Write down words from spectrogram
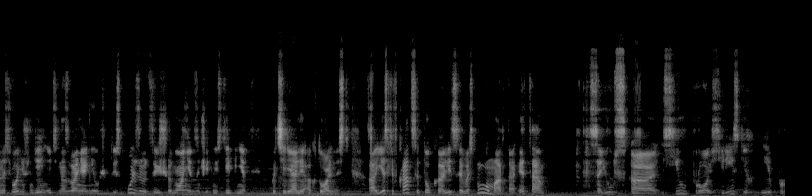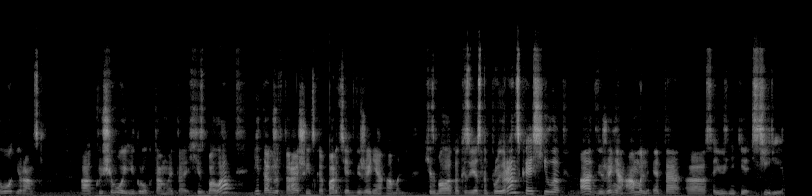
на сегодняшний день эти названия, они, в общем-то, используются еще, но они в значительной степени потеряли актуальность. А, если вкратце, то коалиция 8 марта – это союз сил про сирийских и про иранских. А ключевой игрок там это Хизбалла и также вторая шиитская партия движения Амаль. Хизбалла, как известно, проиранская сила, а движение Амаль – это э, союзники Сирии.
